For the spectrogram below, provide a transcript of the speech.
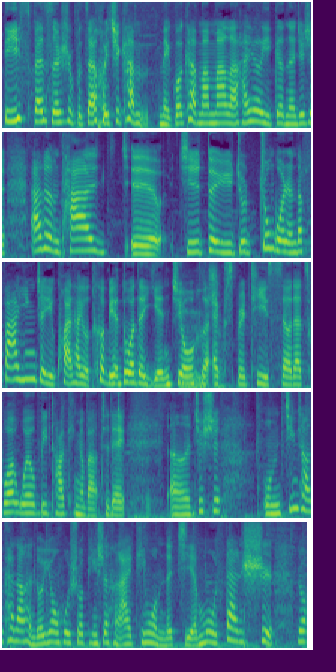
第一 Spencer 是不再回去看美国看妈妈了，还有一个呢，就是 Adam 他呃，其实对于就中国人的发音这一块，他有特别多的研究和是 expertise、so that's what we'll be talking about today。呃，就是。 我们经常看到很多用户说平时很爱听我们的节目，但是说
